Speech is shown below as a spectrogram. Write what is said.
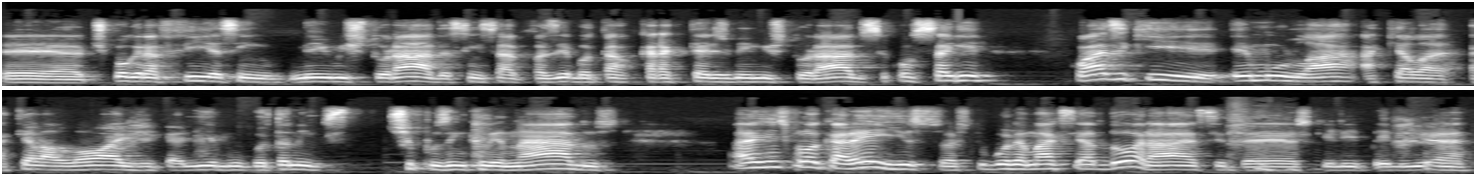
é, tipografia assim meio misturada, assim, sabe, fazer botar caracteres meio misturados, você consegue quase que emular aquela aquela lógica ali, botando em tipos inclinados. Aí a gente falou, cara, é isso. Acho que o Burle Marx ia adorar essa ideia. Acho que ele, ele ia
